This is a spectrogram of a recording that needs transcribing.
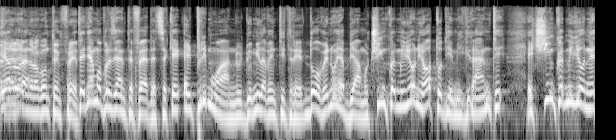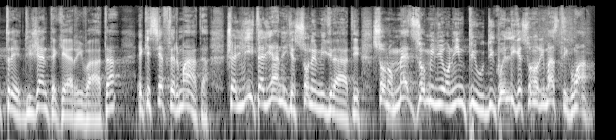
E allora rendono conto in fretta. teniamo presente Fedez che è il primo anno, il 2023, dove noi abbiamo 5 milioni e 8 di emigranti e 5 milioni e 3 di gente che è arrivata e che si è fermata. Cioè gli italiani che sono emigrati sono mezzo milione in più di quelli che sono rimasti qua.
